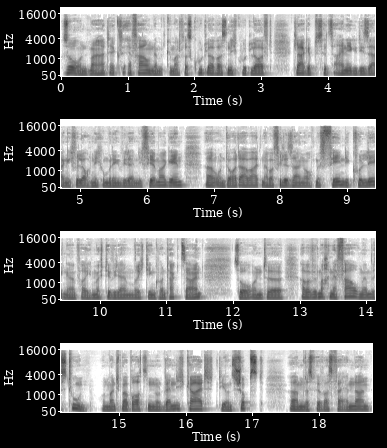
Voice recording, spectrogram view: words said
So, und man hat Erfahrungen damit gemacht, was gut läuft, was nicht gut läuft. Klar gibt es jetzt einige, die sagen, ich will auch nicht unbedingt wieder in die Firma gehen äh, und dort arbeiten, aber viele sagen auch, mir fehlen die Kollegen einfach, ich möchte wieder im richtigen Kontakt sein. So, und äh, aber wir machen Erfahrungen, wenn wir es tun. Und manchmal braucht es eine Notwendigkeit, die uns schubst, ähm, dass wir was verändern.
